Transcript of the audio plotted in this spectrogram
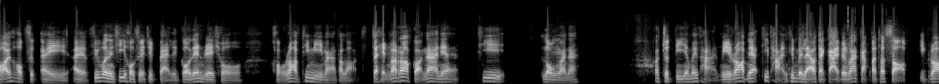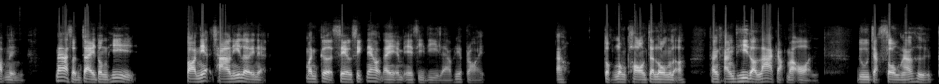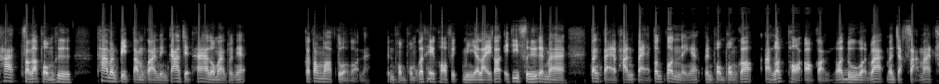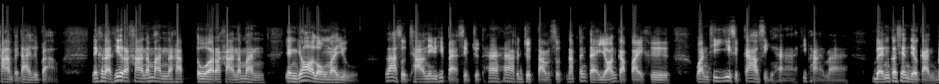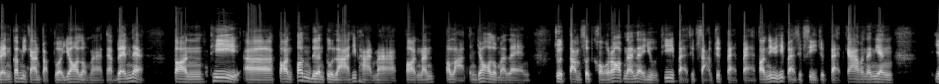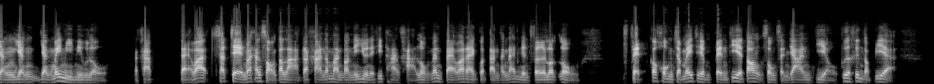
160ไอไอฟิบ o นัชชี61.8 หรือ Golden Ratio ของรอบที่มีมาตลอด จะเห็นว่ารอบก่อนหน้านี้ที่ลงมานะ ก็จุดนี้ยังไม่ผ่าน มีรอบเนี้ยที่ผ่านขึ้นไปแล้ว แต่กลายเป็นว่ากลับมาทดสอบอีกรอบหนึ่ง น่าสนใจตรงที่ ตอนเนี้ยเช้านี้เลยเนี่ย มันเกิด sell สัญญาณใน MACD แล้วเรียบร้อยอ้าวตกลงทองจะลงเหรอทั้งทั้งที่ดอลลาร์กลับมาอ่อน ดูจากทรงแล้วคือ ถ้าสำหรับผมคือ ถ้ามันปิดต่ำกว่าหนึ่งเก้าเจ็ดห้าลงมาตัวเนี้ย ก็ต้องมอบตัวก่อนนะเป็นผมผมก็ take profit มีอะไรก็ไอที่ซื้อกันมา ตั้งแต่พันแปดต้นๆอะไรเงี้ย เป็นผมผมก็อะลดพอร์ตออกก่อนรอดูก่อนว่ามันจะสามารถข้ามไปได้หรือเปล่า ในขณะที่ราคาน้ำมันนะครับ ตัวราคาน้ำมันยังย่อลงมาอยู่ ล่าสุดเช้านี้อยู่ที่ 80.55 เป็นจุดต่ำสุดนับตั้งแต่ย้อนกลับไปคือวันที่ 29 สิงหาที่ผ่านมาเบรนท์ก็เช่นเดียวกันเบรนท์ก็มีการปรับตัวย่อลงมา แต่เบรนท์เนี่ยตอนที่อตอนต้นเดือนตุลาที่ผ่านมา ตอนนั้นตลาดมันย่อลงมาแรง จุดต่ำสุดของรอบนั้นเนี่ยอยู่ที่ 83.88 ตอนนี้อยู่ที่ 84.89 เพราะนั้นยังยังยังยังไม่มีนิวโลนะครับ แต่ว่าชัดเจนว่าทั้งสองตลาดราคาน้ำมันตอนนี้อยู่ในทิศทางขาลง นั่นแปลว่าแรงกดดันทางด้านเงินเฟ้อลดลง เฟดก็คงจะไม่จำเป็นที่จะต้องส่งสัญญาณเหี่ยวเพื่อขึ้นดอกเบี้ย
